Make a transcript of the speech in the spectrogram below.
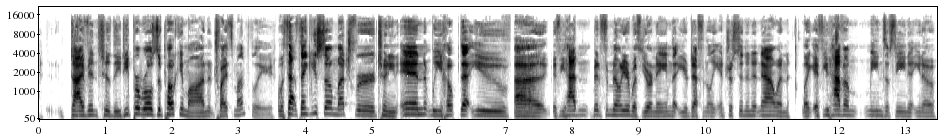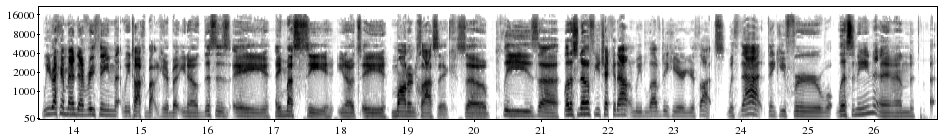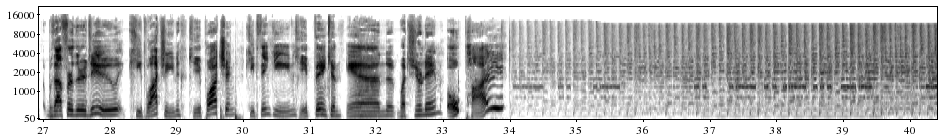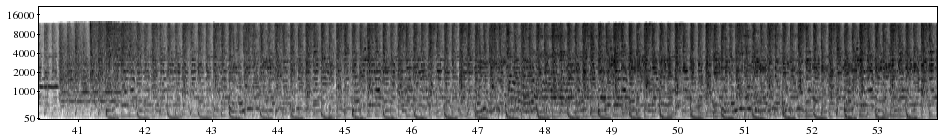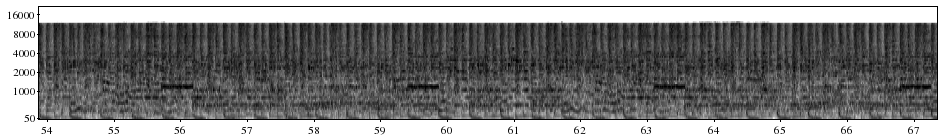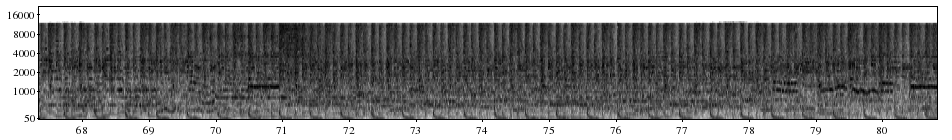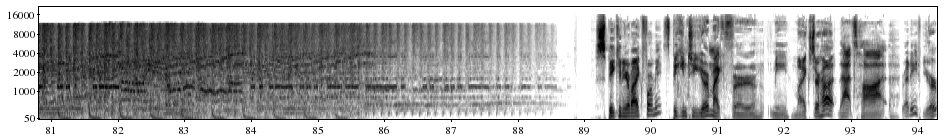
dive into the deeper worlds of Pokemon twice monthly. With that, thank you so much for tuning in. We hope that you've, uh, if you hadn't been familiar with your name, that you're definitely interested in it now. And like, if you have a means of seeing it, you know, we recommend everything that we talk about here. But you know, this is a a must see. You know, it's a modern classic. So please uh, let us know if you check it out, and we'd love to hear your thoughts. With that, thank you for listening, and uh, without further ado, keep watching, Keep watching. keep thinking, Keep thinking. and what's your name? Oh, Speaking your mic for me? Speaking to your mic for me. Mics are hot. That's hot. Ready? Yerp.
